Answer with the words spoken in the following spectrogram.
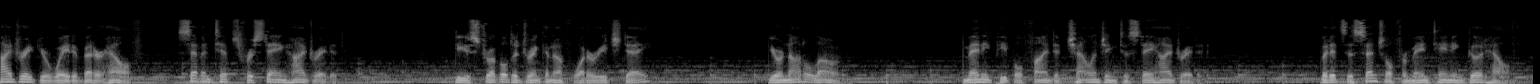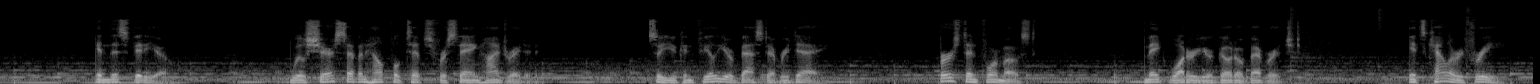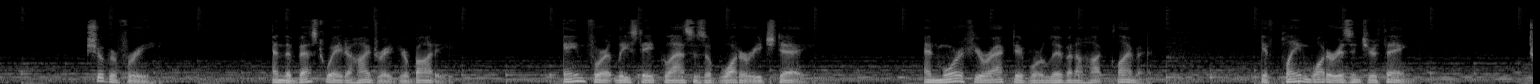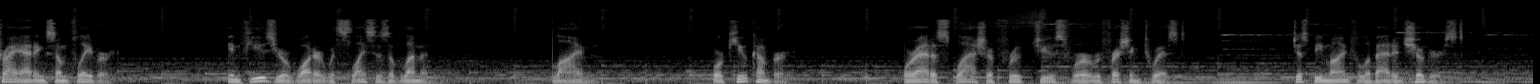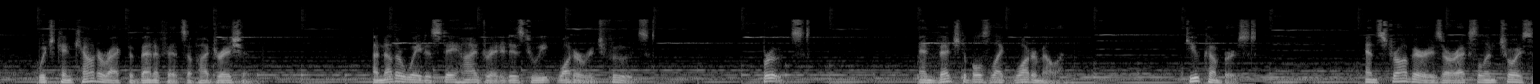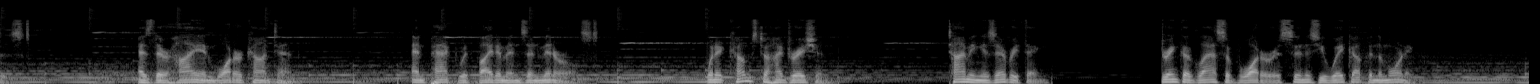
Hydrate your way to better health. 7 tips for staying hydrated. Do you struggle to drink enough water each day? You're not alone. Many people find it challenging to stay hydrated. But it's essential for maintaining good health. In this video, we'll share 7 helpful tips for staying hydrated. So you can feel your best every day. First and foremost, make water your go-to beverage. It's calorie-free, sugar-free, and the best way to hydrate your body. Aim for at least 8 glasses of water each day. And more if you're active or live in a hot climate. If plain water isn't your thing, try adding some flavor. Infuse your water with slices of lemon, lime, or cucumber. Or add a splash of fruit juice for a refreshing twist. Just be mindful of added sugars, which can counteract the benefits of hydration. Another way to stay hydrated is to eat water-rich foods, fruits, and vegetables like watermelon, cucumbers, and strawberries are excellent choices, as they're high in water content and packed with vitamins and minerals. When it comes to hydration, timing is everything. Drink a glass of water as soon as you wake up in the morning.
